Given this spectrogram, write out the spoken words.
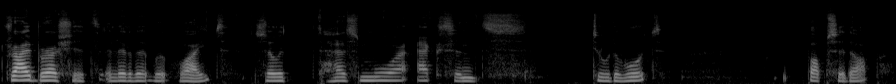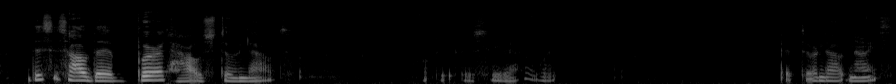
dry brush it a little bit with white so it has more accents to the wood. It pops it up. This is how the birdhouse turned out. Hope you can see that it turned out nice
